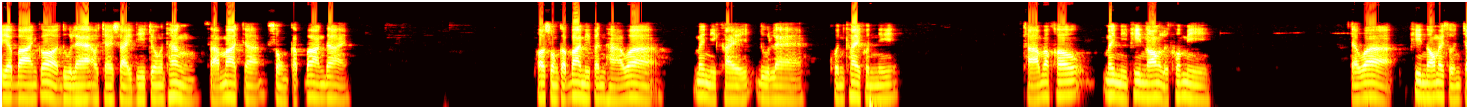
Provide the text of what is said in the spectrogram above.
พยาบาลก็ดูแลเอาใจใส่ดีจนกระทั่งสามารถจะส่งกลับบ้านได้ พอส่งกลับบ้านมีปัญหาว่าไม่มีใครดูแลคนไข้คนนี้ ถามว่าเขาไม่มีพี่น้องหรือเขามี แต่ว่าพี่น้องไม่สนใจ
